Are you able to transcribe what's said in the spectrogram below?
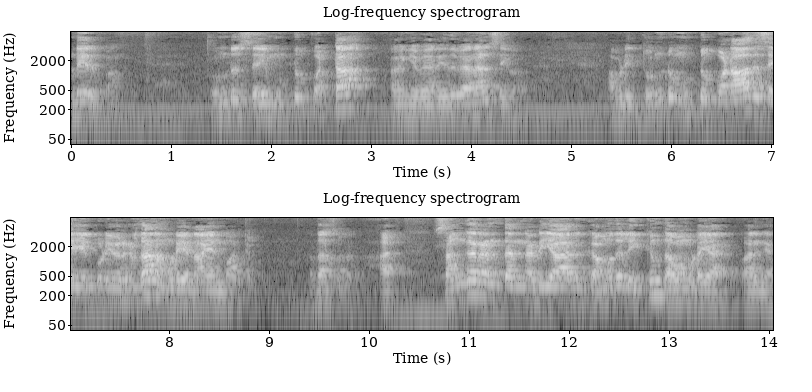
கொண்டே இருப்பாங்க. தொண்டு செய் முட்டுப்பட்டா அவங்க வேற எது வேணாலும் செய்வாங்க. அப்படி தொண்டு முட்டுப்படாது செய்யக்கூடியவர்கள் தான் நம்முடைய நாயன்மார்கள். அதான் சொல்றேன். சங்கரன் தன் அடியாருக்கு அமுதலிக்கும் தவம் உடையார். பாருங்க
